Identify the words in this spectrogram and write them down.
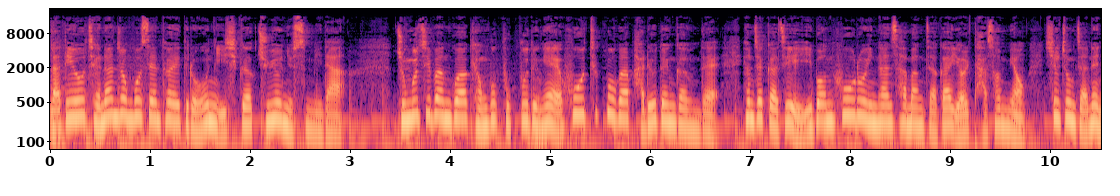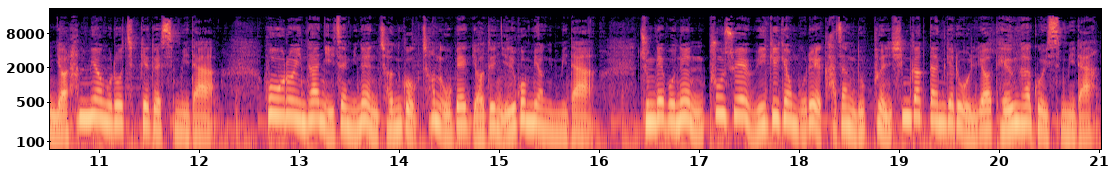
라디오 재난정보센터에 들어온 이 시각 주요 뉴스입니다. 중부지방과 경북 북부 등에 호우특보가 발효된 가운데 현재까지 이번 호우로 인한 사망자가 15명, 실종자는 11명으로 집계됐습니다. 호우로 인한 이재민은 전국 1,587명입니다. 중대본은 풍수의 위기 경보를 가장 높은 심각 단계로 올려 대응하고 있습니다.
